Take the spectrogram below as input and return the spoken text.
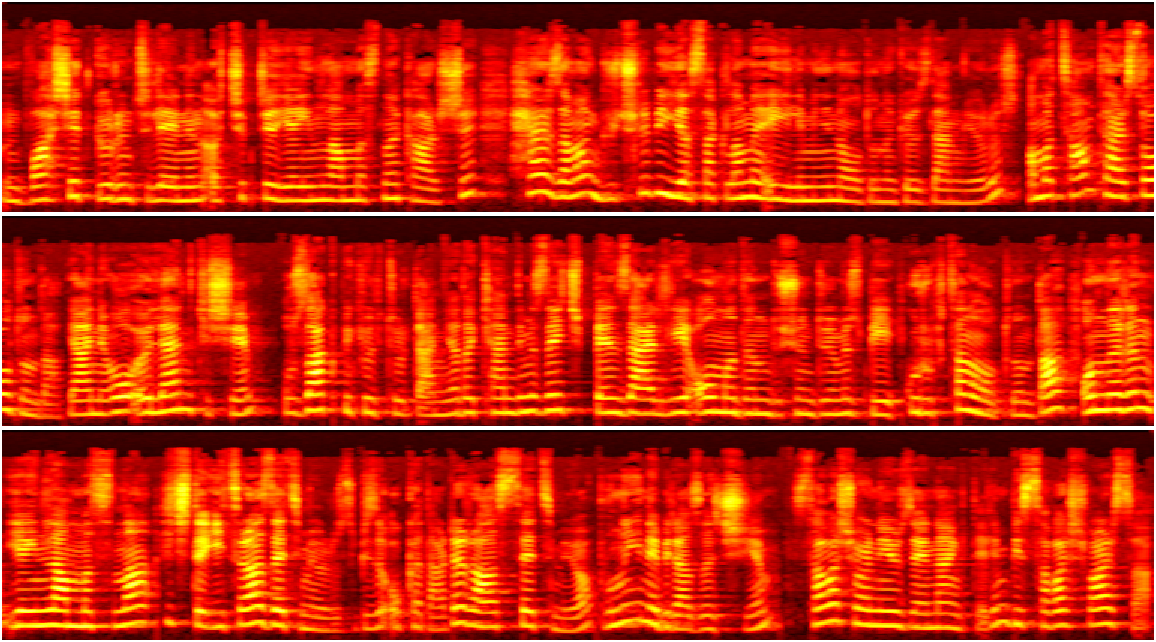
vahşet görüntülerinin açıkça yayınlanmasına karşı her zaman güçlü bir yasaklama eğiliminin olduğunu gözlemliyoruz. Ama tam tersi olduğunda yani o ölen kişi uzak bir kültürden ya da kendimize hiç benzerliği olmadığını düşündüğümüz bir gruptan olduğunda onların yayınlanmasına hiç de itiraz etmiyoruz. Bizi o kadar da rahatsız etmiyor. Bunu yine biraz açayım. Savaş örneği üzerinden gidelim. Bir savaş varsa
